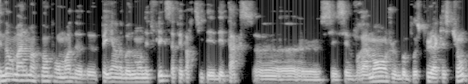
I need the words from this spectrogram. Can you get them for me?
normal maintenant pour moi de, de, payer un abonnement Netflix, ça fait partie des, des taxes. Euh, c'est vraiment, je me pose plus la question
